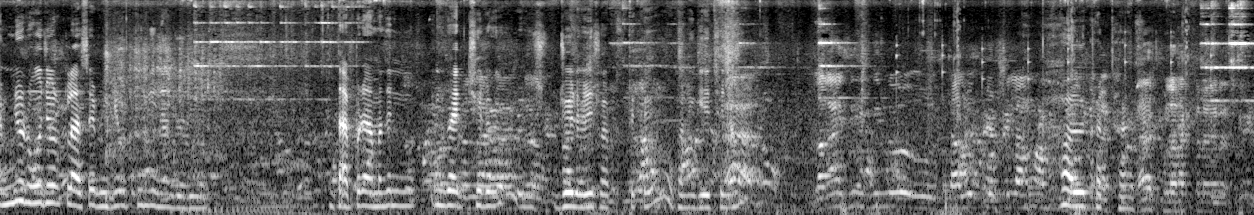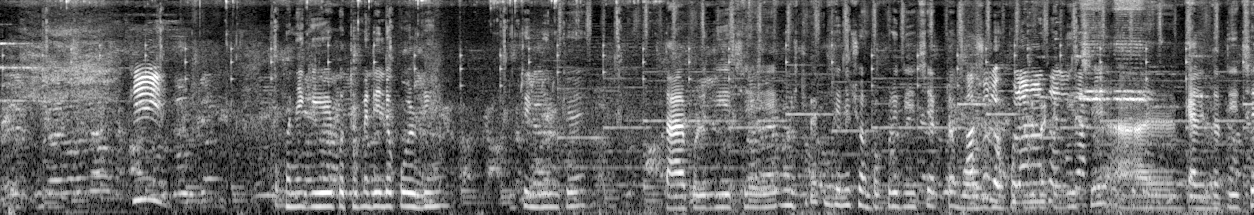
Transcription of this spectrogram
এমনিও রোজ ওর ক্লাসে ভিডিও তুলি না যদিও। তারপরে আমাদের ইনভাইট ছিল জুয়েলারি শপ থেকে ওখানে গিয়েছিলাম। ওখানে গিয়ে প্রথমে দিল কোল্ড ড্রিঙ্ক তিনজনকে। তারপরে দিয়েছে মিষ্টি প্যাকেট দিনে সম্পর্ক করে দিয়েছে একটা বড় প্যাকেট দিয়েছে আর ক্যালেন্ডার দিয়েছে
